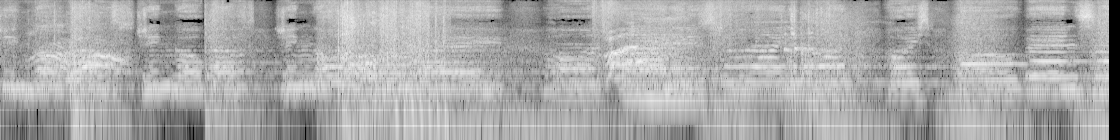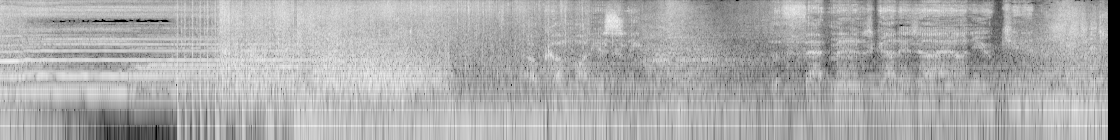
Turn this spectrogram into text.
Jingle bells, jingle bells, jingle all the way. Oh, what fun it is to ride in a one horse open sleigh. How come while you sleep? The fat man's got his eye on you, kid.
